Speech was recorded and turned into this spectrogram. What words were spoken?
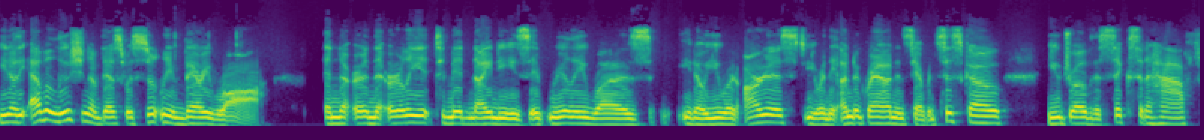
you know, the evolution of this was certainly very raw. In the, in the early to mid 90s, it really was, you know, you were an artist, you were in the underground in San Francisco, you drove the six and a half,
